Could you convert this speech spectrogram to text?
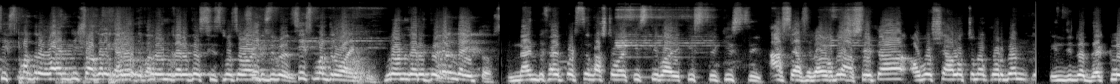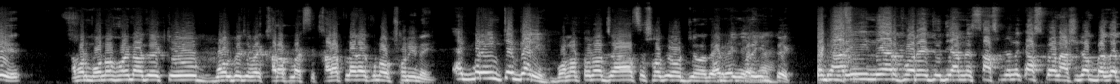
সিক্স মান্থ ওয়ারেন্টি সহকারে গাড়ি দিতে পারবেন পুরন গাড়িতে মাসের ওয়ারেন্টি দিবেন? সিক্স মান্থ ওয়ারেন্টি পুরন গাড়িতে? পুরান গাড়ি তো 95% কাস্টমার কিস্তি কিস্তি কিস্তি। আছে আছে সেটা অবশ্যই আলোচনা করবেন। ইঞ্জিনটা দেখলে আমার মনে হয় না যে কেউ বলবে যে ভাই খারাপ লাগছে। খারাপ লাগার কোনো অপশনই নাই। একবার ইনটেক গাড়ি। বনার টনা যা আছে সবই অরিজিনাল একবারে। ইনটেক গাড়ি নেওয়ার পরে যদি আমরা সাসপেন্সনের কাজ করেন আশি বাজার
